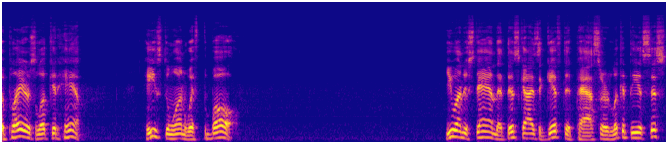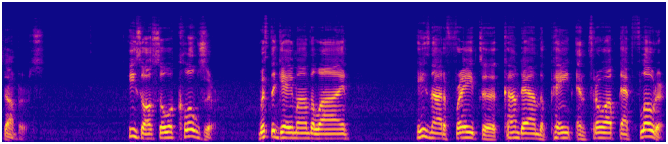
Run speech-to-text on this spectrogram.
the players look at him. He's the one with the ball. You understand that this guy's a gifted passer. Look at the assist numbers. He's also a closer. With the game on the line, he's not afraid to come down the paint and throw up that floater.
